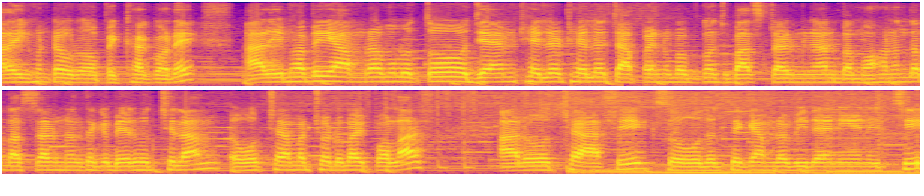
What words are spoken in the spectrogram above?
আড়াই ঘণ্টা ওরা অপেক্ষা করে। আর এভাবেই আমরা মূলত জ্যাম, ঠেলে ঠেলে চাঁপাইনবাবগঞ্জ বাস টার্মিনাল বা মহানন্দা বাস টার্মিনাল থেকে বের হচ্ছিলাম। হচ্ছে আমার ছোট ভাই পলাশ, আর হচ্ছে আশিক। সো ওদের থেকে আমরা বিদায় নিয়ে নিচ্ছি।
